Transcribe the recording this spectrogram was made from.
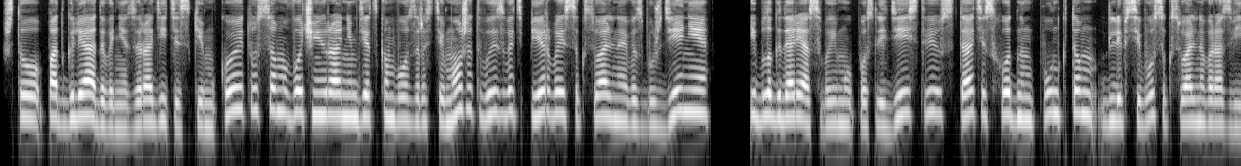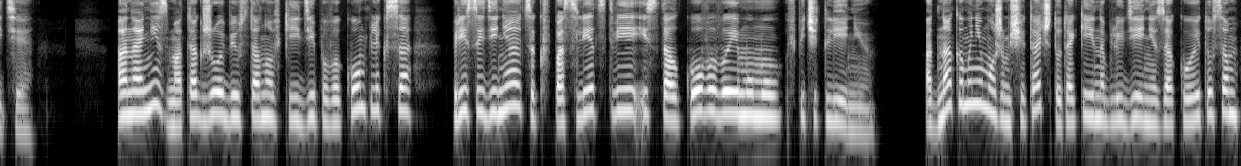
что подглядывание за родительским коэтусом в очень раннем детском возрасте может вызвать первое сексуальное возбуждение и благодаря своему последействию стать исходным пунктом для всего сексуального развития. Анонизм, а также обе установки Эдипова комплекса присоединяются к впоследствии истолковываемому впечатлению. Однако мы не можем считать, что такие наблюдения за коитусом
